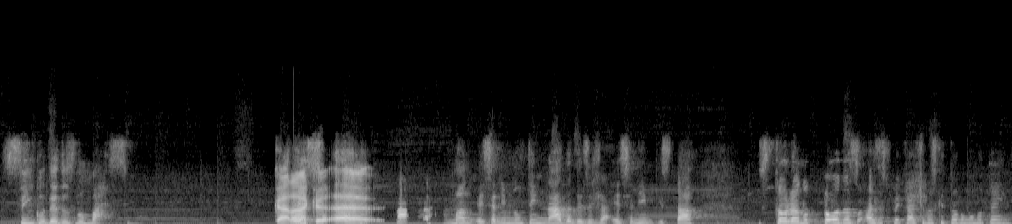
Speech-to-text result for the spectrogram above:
Cinco dedos no máximo. Caraca, Esse- é. Mano, esse anime não tem nada a desejar. Esse anime está estourando todas as expectativas que todo mundo tem.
